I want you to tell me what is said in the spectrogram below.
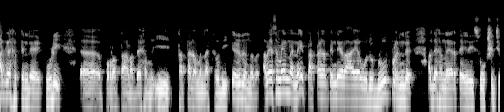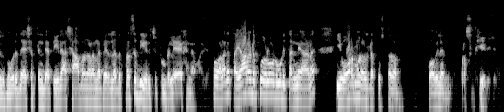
ആഗ്രഹത്തിന്റെ കൂടി പുറത്താണ് അദ്ദേഹം ഈ തട്ടകം എന്ന കൃതി എഴുതുന്നത്. അതേസമയം തന്നെ തട്ടകത്തിന്റെതായ ഒരു ബ്ലൂ പ്രിന്റ് അദ്ദേഹം നേരത്തെ എഴുതി സൂക്ഷിച്ചിരുന്നു. ഒരു ദേശത്തിന്റെ തീരാശാപങ്ങൾ എന്ന പേരിൽ അത് പ്രസിദ്ധീകരിച്ചിട്ടുണ്ട് ലേഖനമായി. അപ്പോൾ വളരെ തയ്യാറെടുപ്പുകളോടുകൂടി തന്നെയാണ് ഈ ഓർമ്മകളുടെ പുസ്തകം കോവിലൻ പ്രസിദ്ധീകരിക്കുന്നത്.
